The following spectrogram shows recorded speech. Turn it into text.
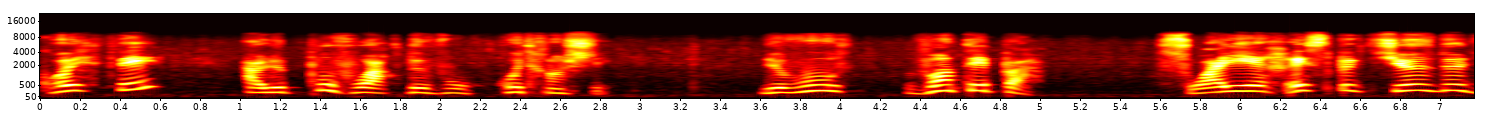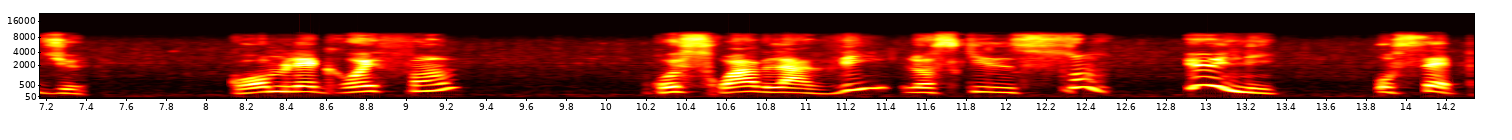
greffé a le pouvoir de vous retrancher. Ne vous vantez pas. Soyez respectueuse de Dieu, comme les greffons reçoivent la vie lorsqu'ils sont unis au cep.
